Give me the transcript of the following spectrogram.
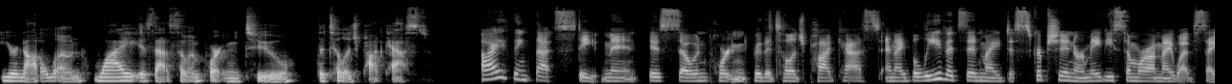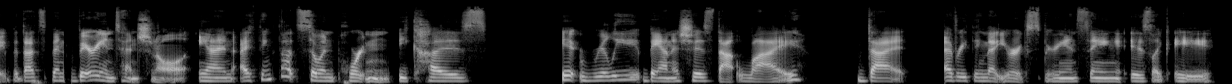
you're not alone. Why is that so important to the Tillage podcast? I think that statement is so important for the Tillage podcast. And I believe it's in my description or maybe somewhere on my website, but that's been very intentional. And I think that's so important because it really banishes that lie that everything that you're experiencing is like a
